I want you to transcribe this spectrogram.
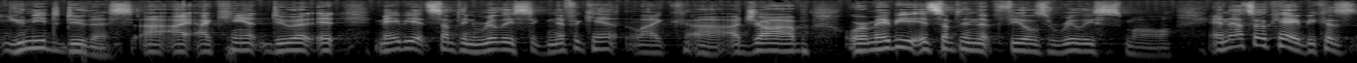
you need to do this. I, I can't do it. it. Maybe it's something really significant, like uh, a job, or maybe it's something that feels really small. And that's okay because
